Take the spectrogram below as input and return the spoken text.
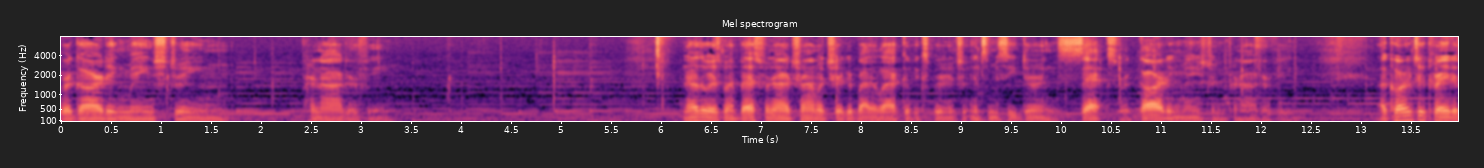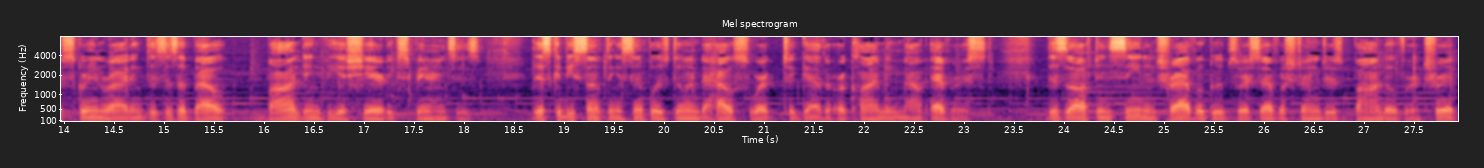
regarding mainstream pornography. In other words, my best friend and I are trauma triggered by the lack of experiential intimacy during sex regarding mainstream pornography. According to creative screenwriting, this is about bonding via shared experiences. This could be something as simple as doing the housework together or climbing Mount Everest. This is often seen in travel groups where several strangers bond over a trip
